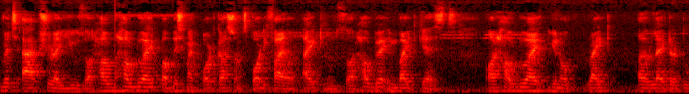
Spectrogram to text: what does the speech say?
which app should I use or how, how do I publish my podcast on Spotify or iTunes or how do I invite guests or how do I you know write a letter to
